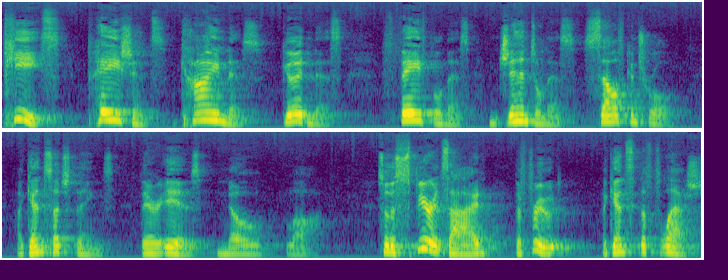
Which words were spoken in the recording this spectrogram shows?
peace, patience, kindness, goodness, faithfulness, gentleness, self control. Against such things there is no law. So the spirit side, the fruit, against the flesh.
